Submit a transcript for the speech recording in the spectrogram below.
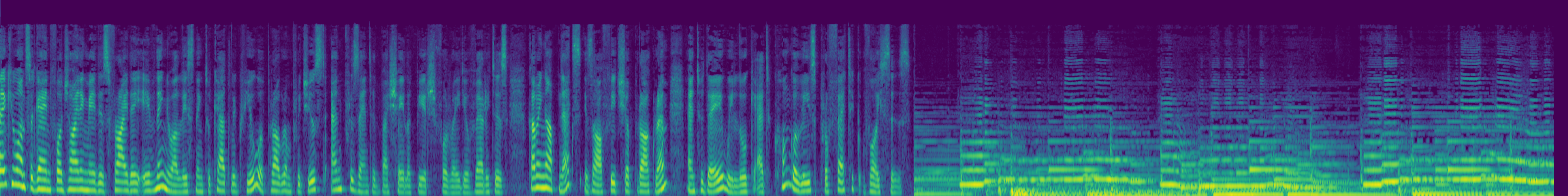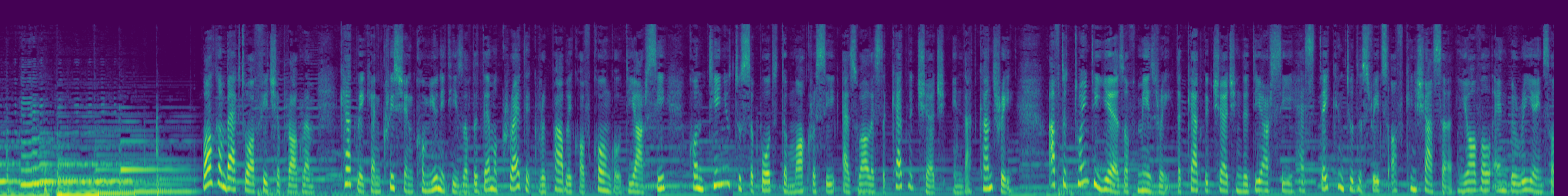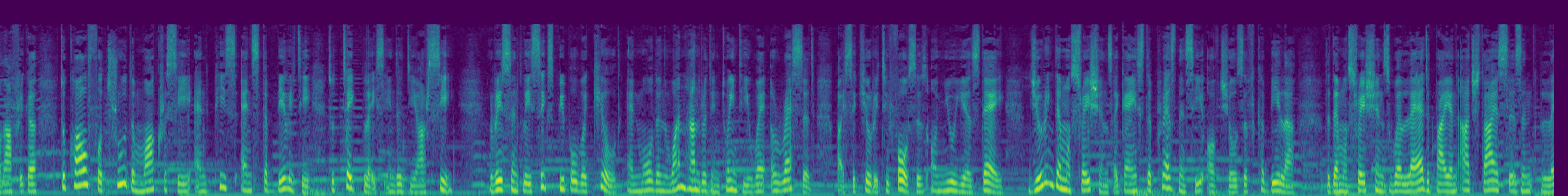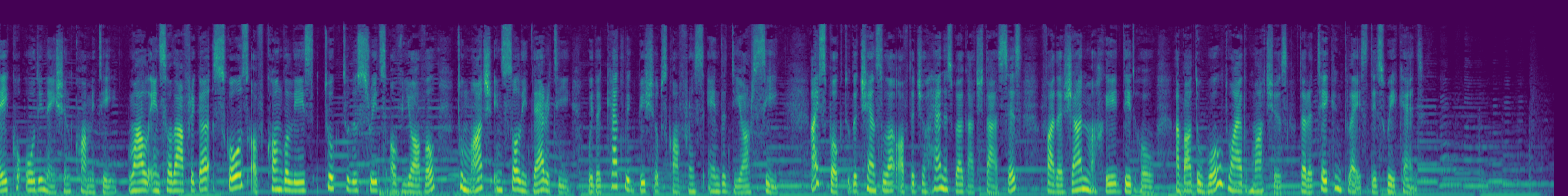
Thank you once again for joining me this Friday evening. You are listening to Catholic View, a program produced and presented by Sheila Pires for Radio Veritas. Coming up next is our feature program, and today we look at Congolese prophetic voices. Welcome back to our feature program. Catholic and Christian communities of the Democratic Republic of Congo, DRC, continue to support democracy as well as the Catholic Church in that country. After 20 years of misery, the Catholic Church in the DRC has taken to the streets of Kinshasa, Yeoville, and Berea in South Africa to call for true democracy and peace and stability to take place in the DRC. Recently, six people were killed and more than 120 were arrested by security forces on New Year's Day during demonstrations against the presidency of Joseph Kabila. The demonstrations were led by an archdiocesan lay coordination committee. While in South Africa, scores of Congolese took to the streets of Yeoville to march in solidarity with the Catholic Bishops' Conference in the DRC. I spoke to the Chancellor of the Johannesburg Archdiocese, Father Jean-Marie Didho, about the worldwide marches that are taking place this weekend.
